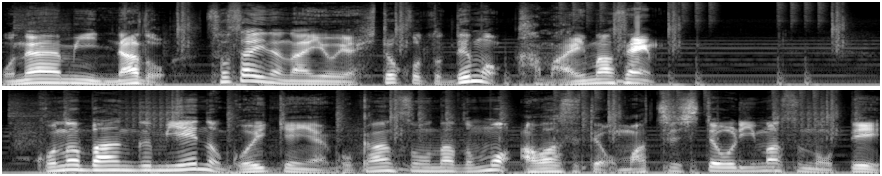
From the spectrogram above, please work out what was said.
お悩みなど些細な内容や一言でも構いません。この番組へのご意見やご感想なども合わせてお待ちしておりますので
